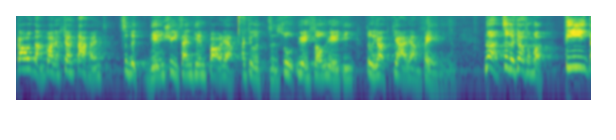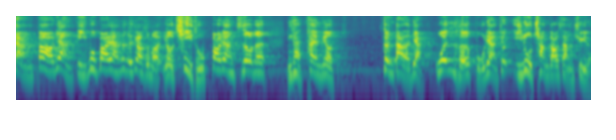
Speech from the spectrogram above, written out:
高档爆量，像大盘是不是连续三天爆量？它就指数越收越低，这个叫价量背离。那这个叫什么？低档爆量，底部爆量，那个叫什么？有企图爆量之后呢？你看它有没有更大的量？温和补量就一路创高上去了。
